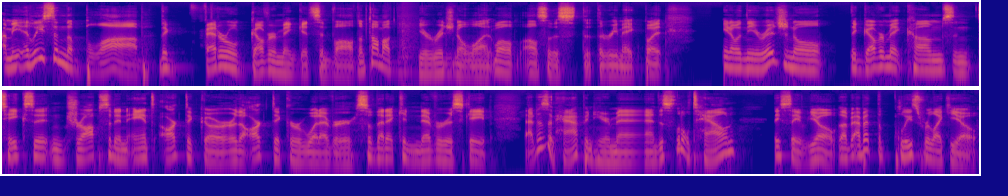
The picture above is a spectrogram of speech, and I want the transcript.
I mean, at least in the blob, the federal government gets involved. I'm talking about the original one. Well, also this the, the remake, but you know, in the original, the government comes and takes it and drops it in Antarctica or the Arctic or whatever, so that it can never escape. That doesn't happen here, man. This little town, they say, "Yo," I bet the police were like, "Yo."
